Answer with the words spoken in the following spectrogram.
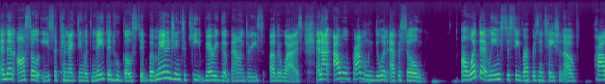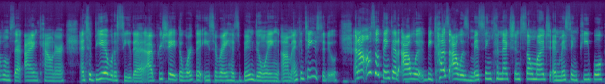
and then also Issa connecting with Nathan, who ghosted, but managing to keep very good boundaries otherwise. And I, I will probably do an episode on what that means to see representation of problems that I encounter and to be able to see that. I appreciate the work that Issa Rae has been doing um, and continues to do. And I also think that I would, because I was missing connection so much and missing people,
